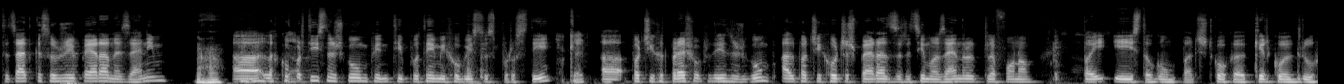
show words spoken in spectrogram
tecajt, ki so že perane z enim, Aha. uh, lahko ja. pritisneš gumb in ti potem jih v bistvu sprosti. Okay. Uh, pa če jih odpreš, pa pritisneš gumb, ali pa če jih hočeš perati z recimo z Android telefonom, pa je isto gumb, pač tako kot kjerkoli drug,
